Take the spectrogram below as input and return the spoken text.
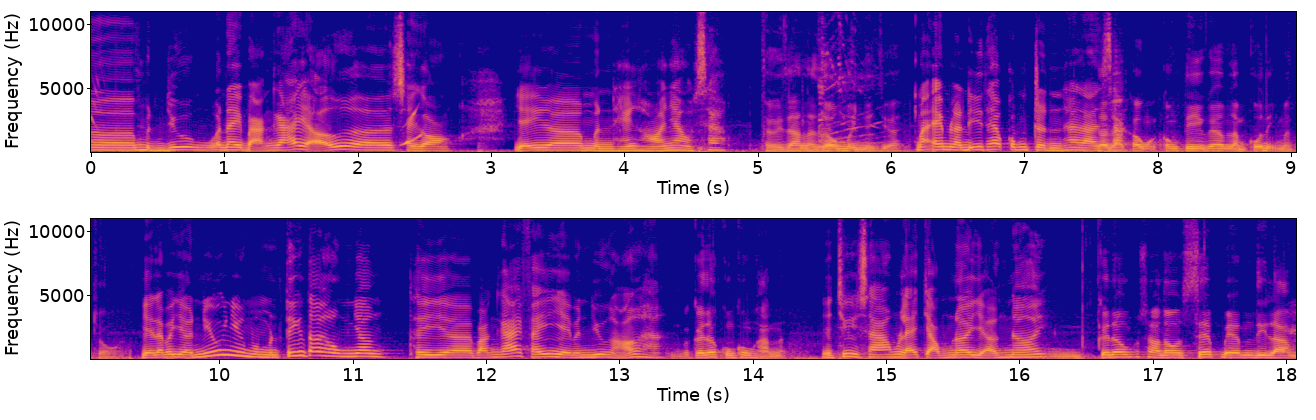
ờ, bình dương bên đây bạn gái ở ờ, sài gòn. Vậy ờ, mình hẹn hò nhau sao? Thời gian là do mình đấy chị ơi. mà em là đi theo công trình hay là Đó sao? là công công ty của em làm cố định một chỗ. vậy là bây giờ nếu như mà mình tiến tới hôn nhân thì ờ, bạn gái phải về bình dương ở hả? Cái đó cũng không hẳn. vậy chứ sao? Không lẽ chồng nơi vợ nơi? Cái đó có sao đâu, sếp em đi làm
